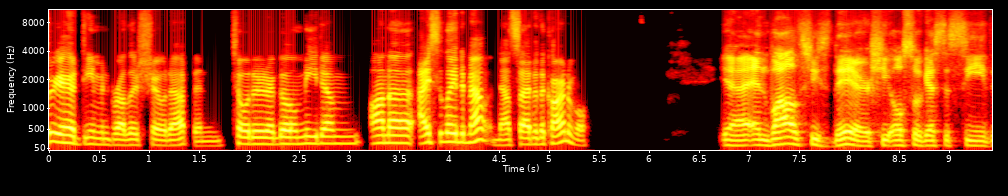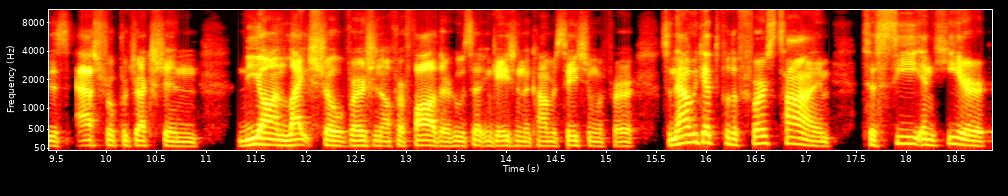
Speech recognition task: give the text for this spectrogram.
three of her demon brothers showed up and told her to go meet him on a isolated mountain outside of the carnival. Yeah, and while she's there, she also gets to see this astral projection neon light show version of her father who's engaged in the conversation with her. So now we get for the first time to see and hear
